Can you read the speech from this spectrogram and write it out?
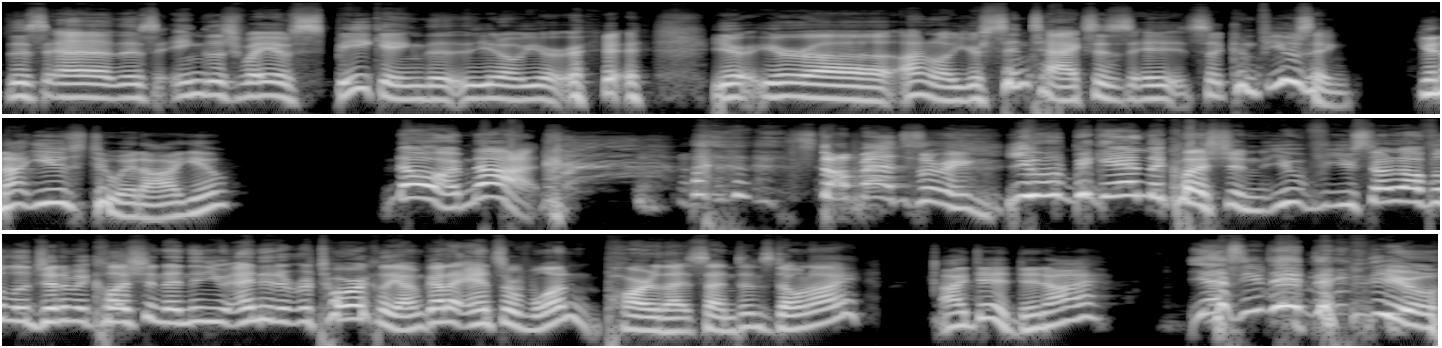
this uh, this English way of speaking. The you know your your your uh, I don't know your syntax is it's uh, confusing. You're not used to it, are you? No, I'm not. Stop answering. You began the question. You you started off with a legitimate question and then you ended it rhetorically. I'm gonna answer one part of that sentence, don't I? I did, did I? Yes, you did, didn't you?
